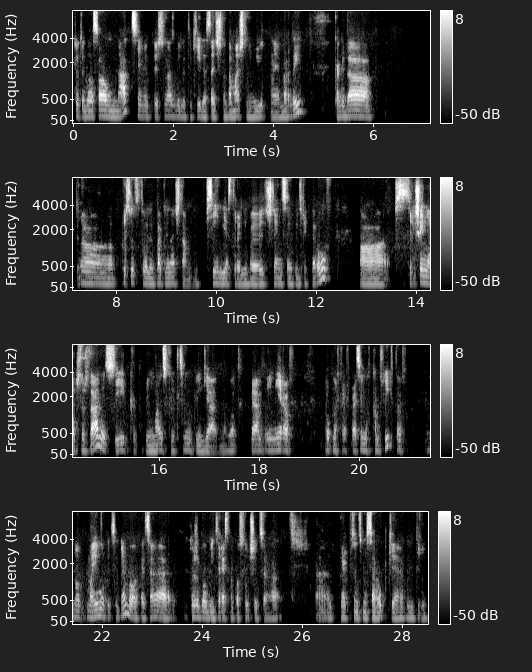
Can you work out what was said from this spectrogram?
кто-то голосовал именно акциями, то есть у нас были такие достаточно домашние, уютные борды, когда а, присутствовали так или иначе там все инвесторы, либо члены совета директоров, а, решения обсуждались и как принимались коллективно, коллегиально. Вот прям примеров крупных корпоративных конфликтов, ну, в моем опыте не было, хотя тоже было бы интересно послушать о, о корпоративной мясорубке внутри.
